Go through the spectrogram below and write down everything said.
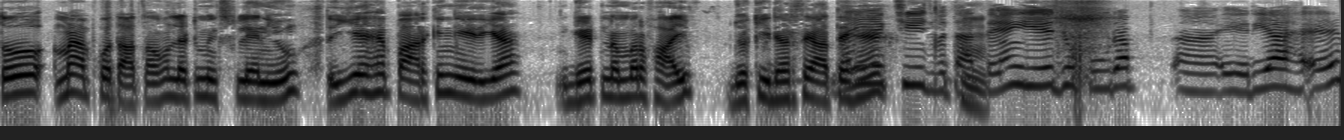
तो मैं आपको बताता हूँ लेट मी एक्सप्लेन यू तो ये है parking area gate number five जो कि इधर से आते हैं हम्म। एक चीज़ बताते हैं ये जो पूरा एरिया है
